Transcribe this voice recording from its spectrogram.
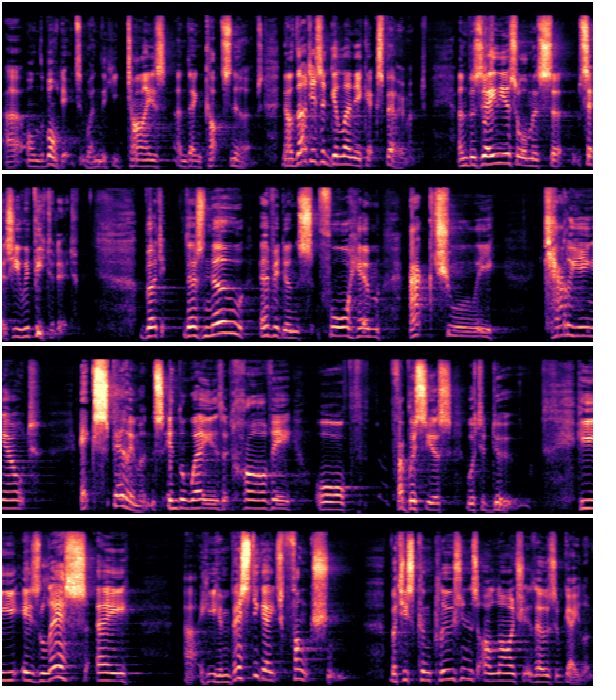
uh, on the body when he ties and then cuts nerves. Now, that is a Galenic experiment, and Vesalius almost uh, says he repeated it. But there's no evidence for him actually carrying out experiments in the way that Harvey or Fabricius were to do. He is less a, uh, he investigates function, but his conclusions are largely those of Galen.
